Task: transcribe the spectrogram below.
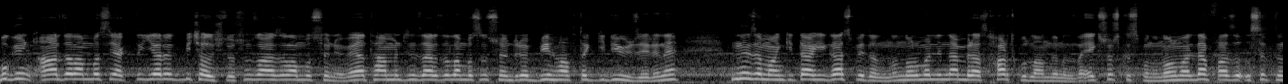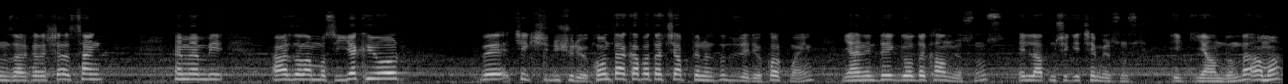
bugün arıza lambası yaktı. Yarın bir çalıştırıyorsunuz arıza lambası sönüyor. Veya tamirciniz arıza lambasını söndürüyor. Bir hafta gidiyor üzerine. Ne zaman ki ta ki gaz pedalını normalinden biraz hard kullandığınızda egzoz kısmını normalden fazla ısıttığınız arkadaşlar sen hemen bir arıza lambası yakıyor ve çekişi düşürüyor. Kontağı kapat aç yaptığınızda düzeliyor. Korkmayın. Yani direkt yolda kalmıyorsunuz. 50-60'a geçemiyorsunuz ilk yandığında ama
